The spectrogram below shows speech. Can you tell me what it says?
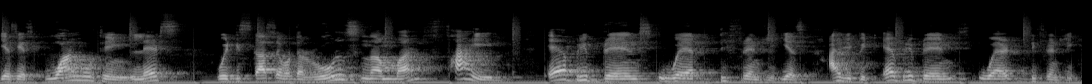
Yes yes. One more thing. Let's we discuss about the rules number five. Every brains work differently. Yes i repeat. Every brains work differently.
